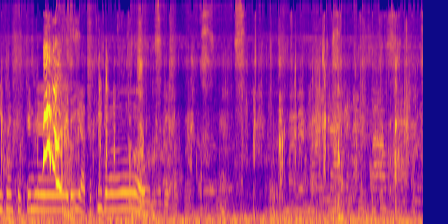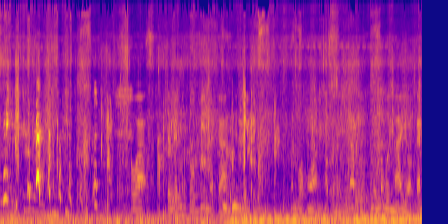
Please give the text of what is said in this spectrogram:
ีความสุขจังเลย ได้หยอกกับพี่โดได้เอามาแรงมากเพื่อนของคนกับหมาครับเราะว่าจะเว้นมันตกดินอากาศมันดีมันบ่ฮ้อนเขาก็เลยเวลาปลูกเพื่อนมาเบิ่าหยอกกัน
